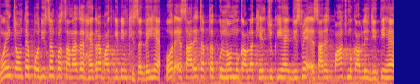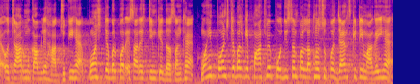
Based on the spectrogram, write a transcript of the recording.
वहीं चौथे पोजीशन पर सनराइजर हैदराबाद की टीम खिसक गई है और एस अब तक कुल नौ मुकाबला खेल चुकी है, जिसमें आर पाँच मुकाबले जीती है और चार मुकाबले हार चुकी है। पॉइंट्स टेबल पर एसआरएस टीम के दस अंक है। वहीं पॉइंट्स टेबल के पांचवे पोजीशन पर लखनऊ सुपर जायंट्स की टीम आ गई है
